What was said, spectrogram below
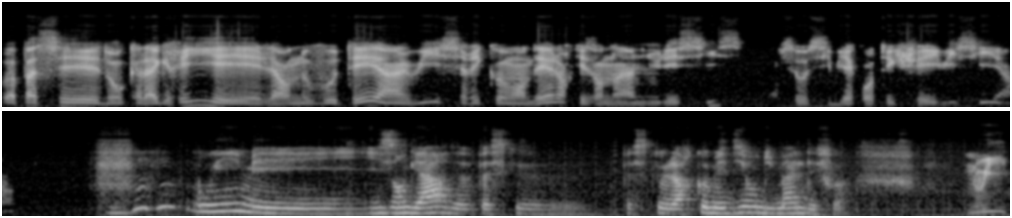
on va passer donc à la grille et leur nouveauté, hein, 8 séries commandées alors qu'ils en ont annulé 6. On s'est aussi bien compté que chez ABC. Hein. Oui, mais ils en gardent parce que parce que leurs comédies ont du mal des fois. Oui.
